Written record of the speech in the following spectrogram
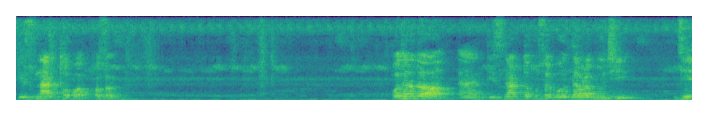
তৃষ্ণার্থ ফসল প্রধানত তৃষ্ণার্থ ফসল বলতে আমরা বুঝি যে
